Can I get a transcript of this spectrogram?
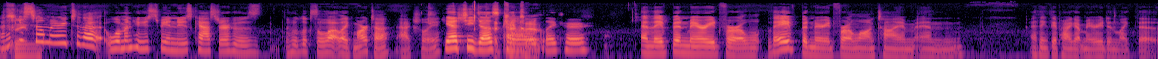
I think Same. he's still married to that woman who used to be a newscaster who's who looks a lot like Marta, actually. Yeah, she does kind of look like her. And they've been married for a they've been married for a long time and I think they probably got married in like the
